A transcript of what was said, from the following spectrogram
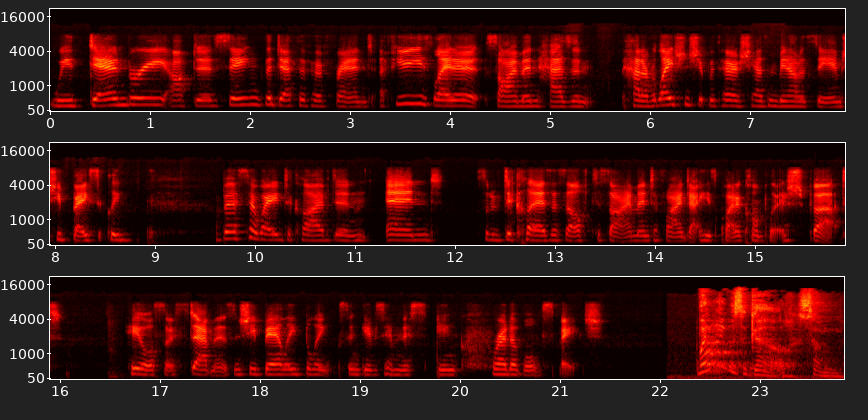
with Danbury after seeing the death of her friend. A few years later, Simon hasn't had a relationship with her. She hasn't been able to see him. She basically bursts her way into Clyvedon and sort of declares herself to Simon to find out he's quite accomplished, but he also stammers and she barely blinks and gives him this incredible speech. When I was a girl, some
